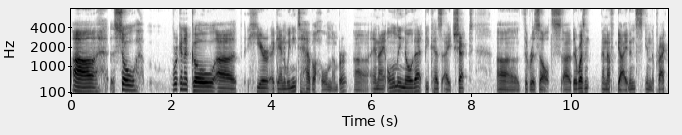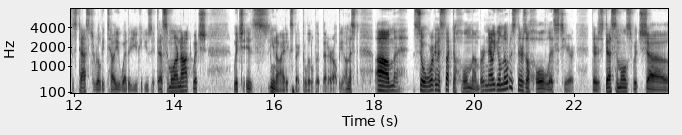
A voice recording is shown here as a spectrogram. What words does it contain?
Uh, so we're going to go uh, here again. We need to have a whole number, uh, and I only know that because I checked uh, the results. Uh, there wasn't enough guidance in the practice test to really tell you whether you could use a decimal or not, which which is, you know, I'd expect a little bit better, I'll be honest. Um, so we're going to select a whole number. Now you'll notice there's a whole list here. There's decimals, which uh,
